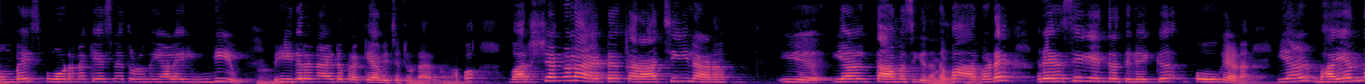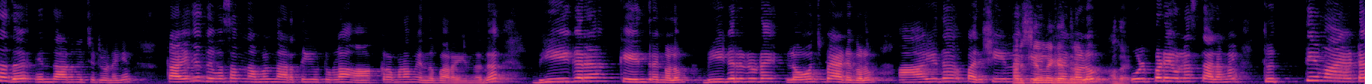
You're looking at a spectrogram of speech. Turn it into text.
മുംബൈ സ്ഫോടന കേസിനെ തുടർന്ന് ഇയാളെ ഇന്ത്യയും ഭീകരനായിട്ട് പ്രഖ്യാപിച്ചിട്ടുണ്ടായിരുന്നു. അപ്പോൾ വർഷങ്ങളായിട്ട് കറാച്ചിയിലാണ് ഇയാൾ താമസിക്കുന്നത്. അപ്പൊ അവിടെ രഹസ്യ കേന്ദ്രത്തിലേക്ക് പോവുകയാണ്. ഇയാൾ ഭയന്നത് എന്താണെന്ന് വെച്ചിട്ടുണ്ടെങ്കിൽ കഴിഞ്ഞ ദിവസം നമ്മൾ നടത്തിയിട്ടുള്ള ആക്രമണം എന്ന് പറയുന്നത് ഭീകര കേന്ദ്രങ്ങളും ഭീകരരുടെ ലോഞ്ച് പാഡുകളും ആയുധ പരിശീലന കേന്ദ്രങ്ങളും ഉൾപ്പെടെയുള്ള സ്ഥലങ്ങൾ കൃത്യമായിട്ട്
